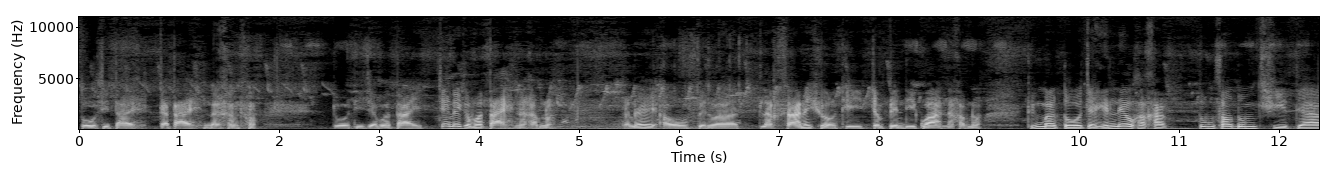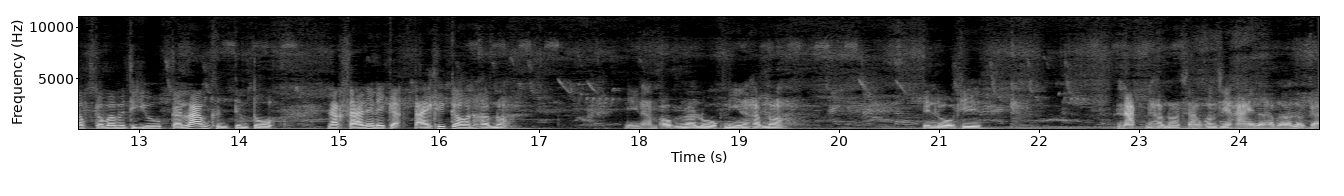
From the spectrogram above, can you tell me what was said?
โตสิตายกระตายนะครับเนาะตัวที่จะว่าตายจังได้กับว่าตายนะครับเนาะก็เลยเอาเป็นว่ารักษาในช่วงที่จำเป็นดีกว่านะครับเนาะถึงบางตัวจะเห็นเร็วคักๆตุ้มสองตุ้มฉีดยากับว่ามันจะอยุกระล่ามขึ้นเต็มตัวรักษาจังได้กะตายคือเก่านะครับเนาะนี่นะครับเอาเป็นว่าโรคนี่นะครับเนาะเป็นโรคที่ หนักนะครับเนาะสั่งความเสียหายนะครับเนาะแล้วก็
